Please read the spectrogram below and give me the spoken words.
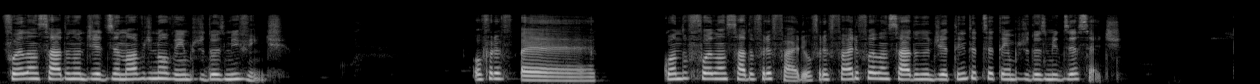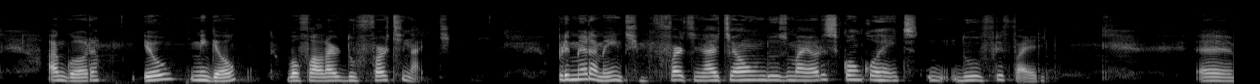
foi lançado no dia 19 de novembro de 2020. O é, quando foi lançado o Free Fire? O Free Fire foi lançado no dia 30 de setembro de 2017. Agora, eu, Miguel, vou falar do Fortnite. Primeiramente, Fortnite é um dos maiores concorrentes do Free Fire. É,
